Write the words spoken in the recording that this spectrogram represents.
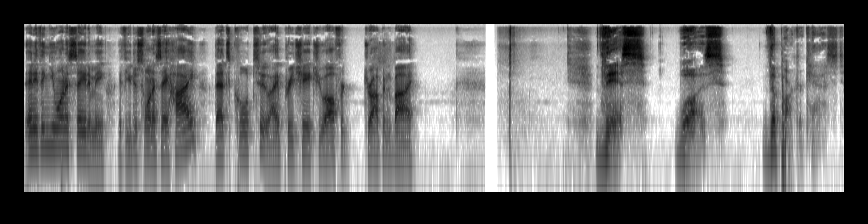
Anything you want to say to me. If you just want to say hi, that's cool too. I appreciate you all for dropping by. This was the Parker Cast.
